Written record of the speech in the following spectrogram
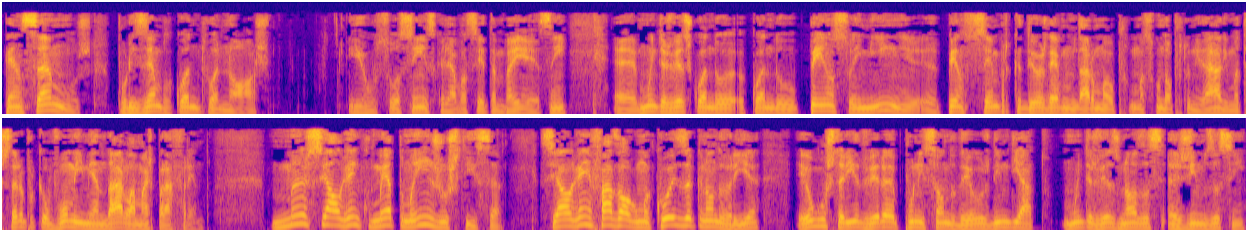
pensamos, por exemplo, quanto a nós, eu sou assim, se calhar você também é assim. Uh, muitas vezes quando, quando penso em mim, uh, penso sempre que Deus deve me dar uma, uma segunda oportunidade e uma terceira porque eu vou me emendar lá mais para a frente. Mas se alguém comete uma injustiça, se alguém faz alguma coisa que não deveria, eu gostaria de ver a punição de Deus de imediato. Muitas vezes nós agimos assim.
